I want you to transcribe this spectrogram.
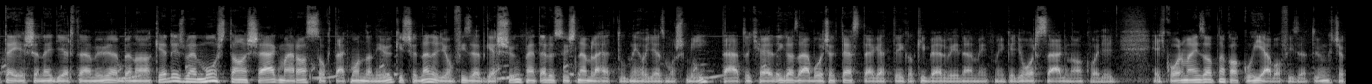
teljesen egyértelmű ebben a kérdésben. Mostanság már azt szokták mondani ők is, hogy ne nagyon fizetgessünk, mert először is nem lehet tudni, hogy ez most mi. Tehát, hogyha igazából csak tesztelgették a kibervédelmét mondjuk egy országnak, vagy egy, egy kormányzatnak, akkor hiába fizetünk, csak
